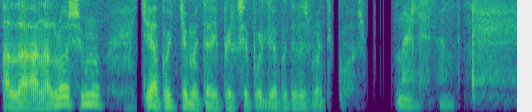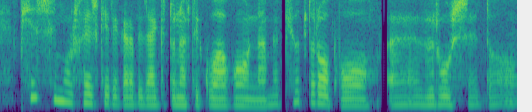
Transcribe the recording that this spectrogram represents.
αλλά αναλώσιμο και από εκεί και μετά υπήρξε πολύ αποτελεσματικό Μάλιστα. Ποιες οι μορφέ, κύριε Καραπηδάκη, του ναυτικού αγώνα, με ποιο τρόπο ε, δρούσε το,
